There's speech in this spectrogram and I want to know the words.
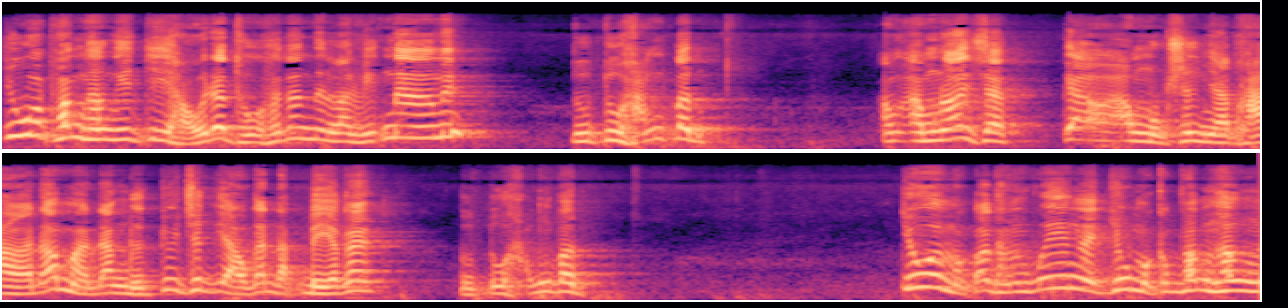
Chúa phân thân cái chi hội đó thuộc hội thánh là Việt Nam ấy. Tôi tôi không tin. Ông ông nói sao? Cái ông một sư nhà thờ đó mà đang được Chúa sức giàu cái đặc biệt á tôi tôi không tin. Chúa mà có thẩm viếng Chúa mà có phân thân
